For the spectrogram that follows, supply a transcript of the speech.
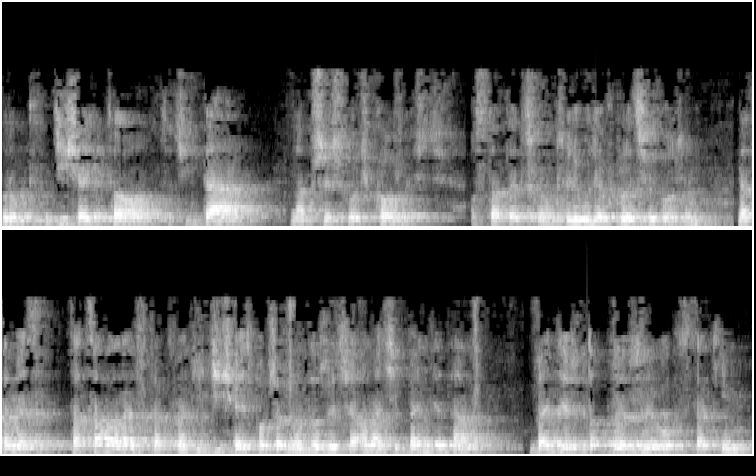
Rób dzisiaj to, co Ci da na przyszłość korzyść ostateczną, czyli udział w Królestwie Bożym. Natomiast ta cała reszta, która Ci dzisiaj jest potrzebna do życia, ona Ci będzie dana. Będziesz dobrze żył z takim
